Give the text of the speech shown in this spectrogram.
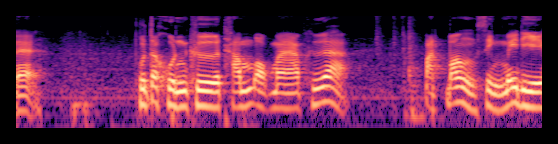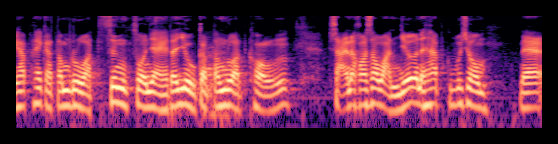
นะพุทธคุณคือทำออกมาเพื่อปัดป้องสิ่งไม่ดีครับให้กับตำรวจ ซึ่งส่วนใหญ่จะอยู่กับตำรวจของสายนครสวรรค์เยอะนะครับคุณผู้ชมนะ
